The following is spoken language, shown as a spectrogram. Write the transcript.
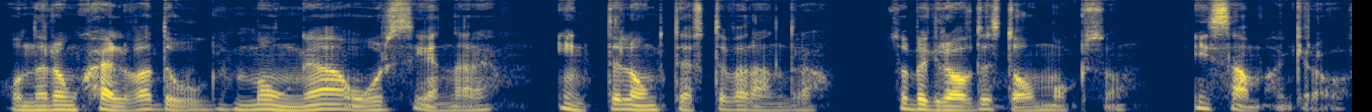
Och när de själva dog många år senare, inte långt efter varandra, så begravdes de också i samma grav.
